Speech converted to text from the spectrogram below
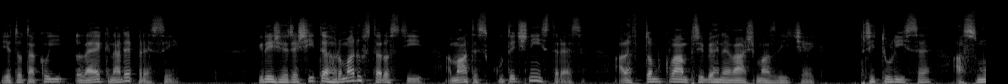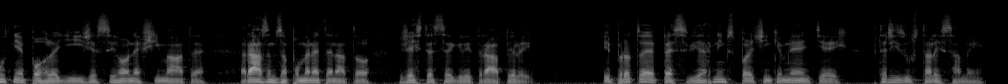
Je to takový lék na depresi. Když řešíte hromadu starostí a máte skutečný stres, ale v tom k vám přiběhne váš mazlíček, přitulí se a smutně pohledí, že si ho nevšímáte. Rázem zapomenete na to, že jste se kdy trápili. I proto je pes věrným společníkem nejen těch, kteří zůstali sami,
